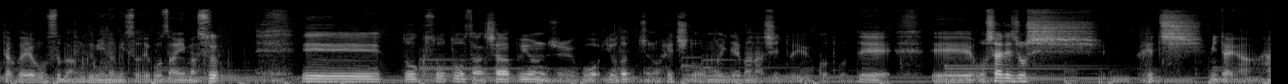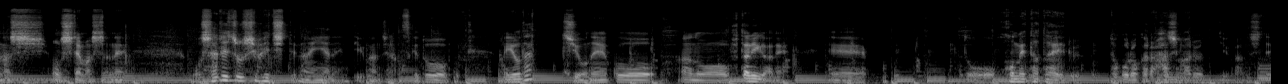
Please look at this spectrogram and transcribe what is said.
高也ボス番組のみそでございます。えー、っと、クソお父さん、シャープ45、ヨダッチのヘチと思い出話ということで、えー、おしゃれ女子ヘチみたいな話をしてましたね。おしゃれ女子フェチってなんやねんっていう感じなんですけど、ヨダッチをね、こう、あの、二人がね、えー、と、褒めたたえるところから始まるっていう感じで、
